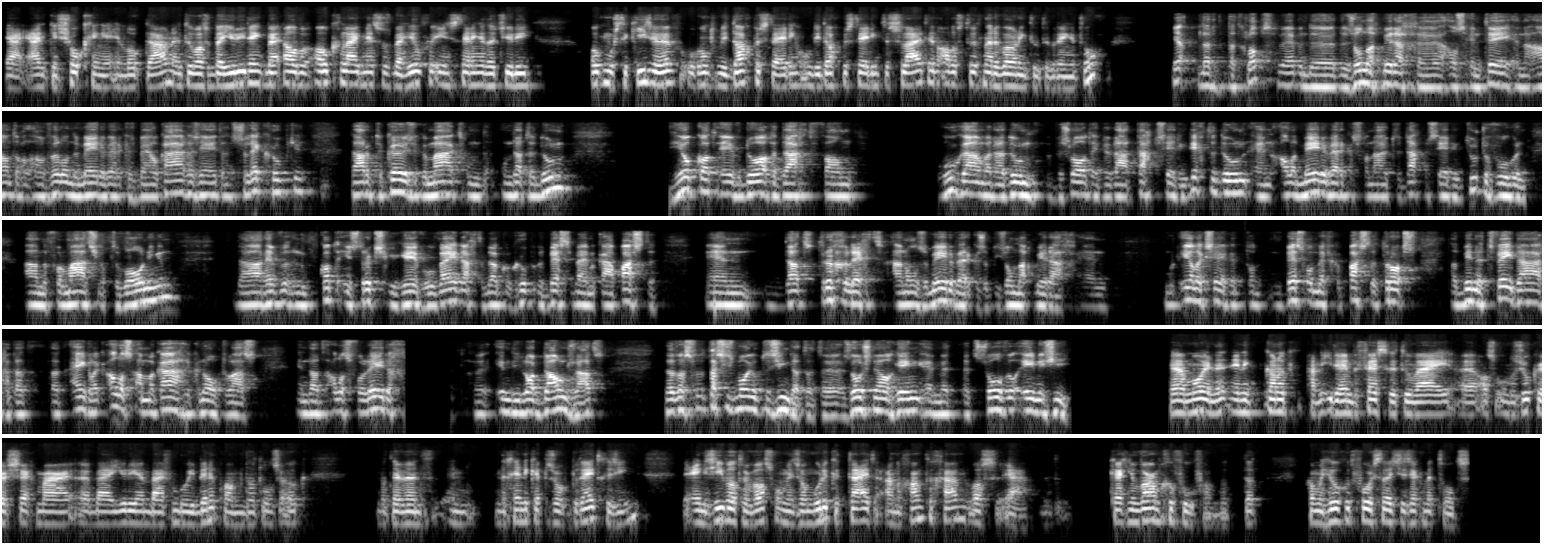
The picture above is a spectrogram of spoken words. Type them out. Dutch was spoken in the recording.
ja, eigenlijk in shock gingen in lockdown. En toen was het bij jullie denk ik bij Elver ook gelijk, net zoals bij heel veel instellingen, dat jullie ook moesten kiezen rondom die dagbesteding, om die dagbesteding te sluiten en alles terug naar de woning toe te brengen, toch? Ja, dat, dat klopt. We hebben de, de zondagmiddag uh, als NT en een aantal aanvullende medewerkers bij elkaar gezeten, een select groepje. Daar de keuze gemaakt om, om dat te doen. Heel kort even doorgedacht van hoe gaan we dat doen? We besloten inderdaad dagbesteding dicht te doen en alle medewerkers vanuit de dagbesteding toe te voegen aan de formatie op de woningen. Daar hebben we een korte instructie gegeven hoe wij dachten welke groep het beste bij elkaar paste. En dat teruggelegd aan onze medewerkers op die zondagmiddag. En ik moet eerlijk zeggen, tot best wel met gepaste trots, dat binnen twee dagen dat, dat eigenlijk alles aan elkaar geknoopt was. En dat alles volledig eh, in die lockdown zat. Dat was fantastisch mooi om te zien dat het uh, zo snel ging en met, met zoveel energie. Ja, mooi. En ik kan ook aan iedereen bevestigen toen wij uh, als onderzoekers zeg maar, uh, bij jullie en bij Van Boeien binnenkwamen, dat ons ook, dat hebben we in, in de gehandicaptenzorg breed gezien, de energie wat er was om in zo'n moeilijke tijd aan de gang te gaan, was, ja, daar krijg je een warm gevoel van. Dat, dat kan me heel goed voorstellen dat je zegt met trots.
